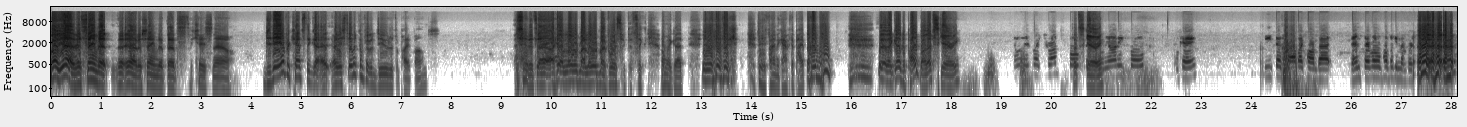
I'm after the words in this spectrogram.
Oh yeah, they're saying that. Yeah, they're saying that that's the case now. Did they ever catch the guy? Are they still looking for the dude with the pipe bombs? I said it's. Uh, I lowered my lowered my voice like that's like. Oh my god! Did they find the guy with the pipe bomb? yeah, that guy with the pipe bomb. That's scary. so it's like Trump spoke That's scary. Giuliani spoke, okay? He said trial by combat. Then several Republican members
